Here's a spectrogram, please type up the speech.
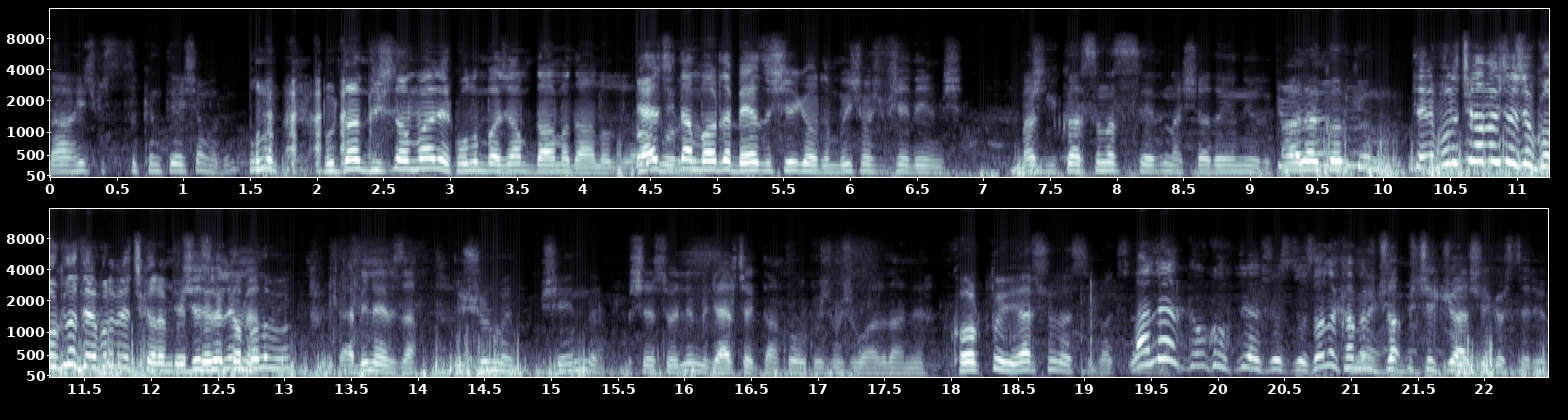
Daha hiçbir sıkıntı yaşamadım. Oğlum buradan düşsem var ya kolum bacağım darmadağın oldu. Gerçekten bu arada beyaz ışığı gördüm. Bu hiç hoş bir şey değilmiş. Bak yukarısı nasıl serin aşağıda yanıyorduk. Hala korkuyor musun? Telefonu çıkarmaya çalışıyorum. Korkudan telefonu bile çıkaramıyorum. Bir şey söyleyeyim kapalı mi? mı? Ya bir nevzem. Düşürme bir şeyin de. Bir şey söyleyeyim mi? Gerçekten korkunçmuş bu arada anne. Korktuğu yer şurası baksana. Lan ne korktu ya şurası diyor. Sana kamera Ne? 360 çekiyor her şeyi gösteriyor.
